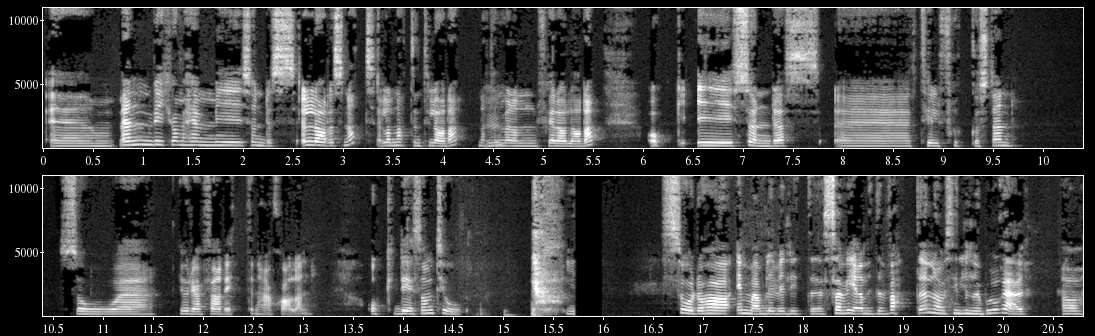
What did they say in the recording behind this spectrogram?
Ehm, men vi kom hem i söndags, eller lördagsnatt, eller natten till lördag. Natten mellan fredag och lördag. Och i söndags eh, till frukosten så eh, gjorde jag färdigt den här sjalen. Och det som tog... Så då har Emma blivit lite, serverad lite vatten av sin lillebror här. Ja,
